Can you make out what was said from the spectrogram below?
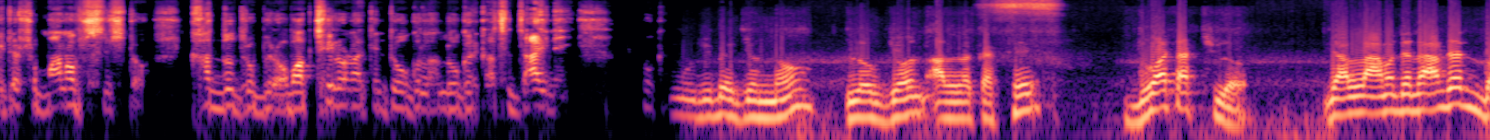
এটা সব মানব সৃষ্ট। খাদ্যদ্রব্যের অভাব ছিল না, কিন্তু ওগুলা লোকের কাছে যায়নি। মুজিবের জন্য লোকজন আল্লাহর কাছে দোয়া চাচ্ছিল যে, আল্লাহ আমাদের আদের দ।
